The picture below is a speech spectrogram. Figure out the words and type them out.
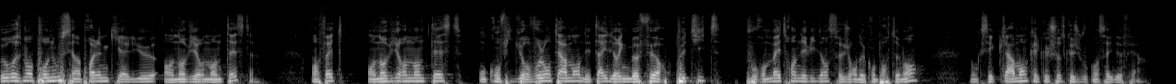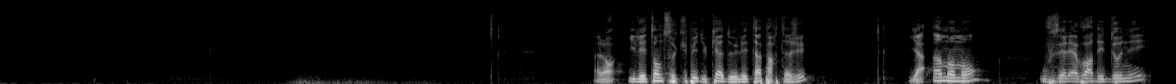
Heureusement pour nous, c'est un problème qui a lieu en environnement de test. En fait, en environnement de test, on configure volontairement des tailles de ring buffer petites pour mettre en évidence ce genre de comportement. Donc c'est clairement quelque chose que je vous conseille de faire. Alors, il est temps de s'occuper du cas de l'état partagé. Il y a un moment où vous allez avoir des données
